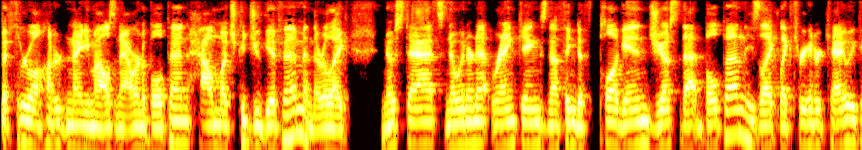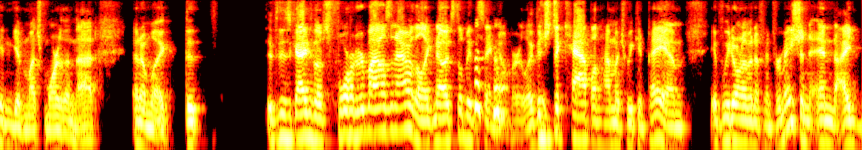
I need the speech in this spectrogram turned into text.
but threw 190 miles an hour in a bullpen, how much could you give him? And they were like, no stats, no internet rankings, nothing to plug in, just that bullpen. He's like, like 300k. We couldn't give much more than that. And I'm like, if this guy goes 400 miles an hour, they're like, no, it'd still be the same number. Like, there's just a cap on how much we can pay him if we don't have enough information. And I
